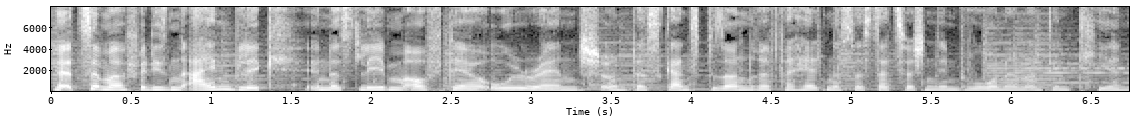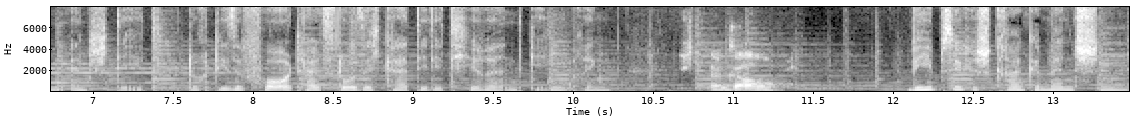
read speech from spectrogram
Herr Zimmer, für diesen Einblick in das Leben auf der Ohl Ranch und das ganz besondere Verhältnis, das da zwischen den Bewohnern und den Tieren entsteht, durch diese Vorurteilslosigkeit, die die Tiere entgegenbringen. Ich danke auch. Wie psychisch kranke Menschen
